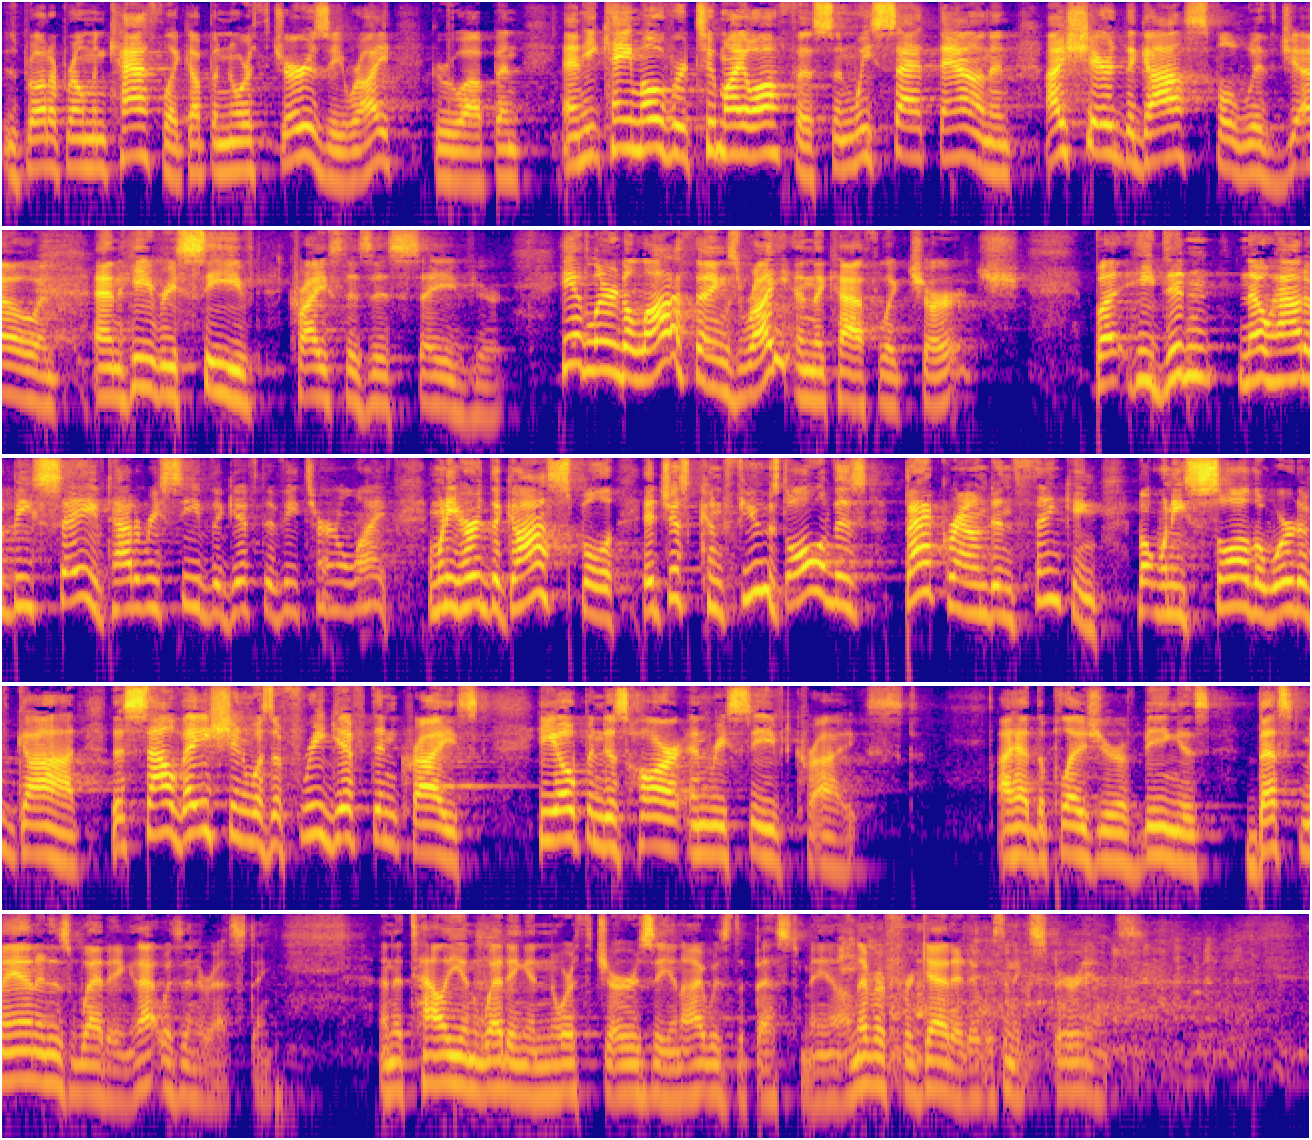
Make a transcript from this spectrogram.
He was brought up Roman Catholic up in North Jersey, where I grew up. And, and he came over to my office and we sat down and I shared the gospel with Joe and, and he received Christ as his Savior. He had learned a lot of things right in the Catholic Church, but he didn't know how to be saved, how to receive the gift of eternal life. And when he heard the gospel, it just confused all of his background in thinking. But when he saw the Word of God, that salvation was a free gift in Christ, he opened his heart and received Christ. I had the pleasure of being his best man at his wedding. That was interesting an Italian wedding in North Jersey, and I was the best man. I'll never forget it. It was an experience.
